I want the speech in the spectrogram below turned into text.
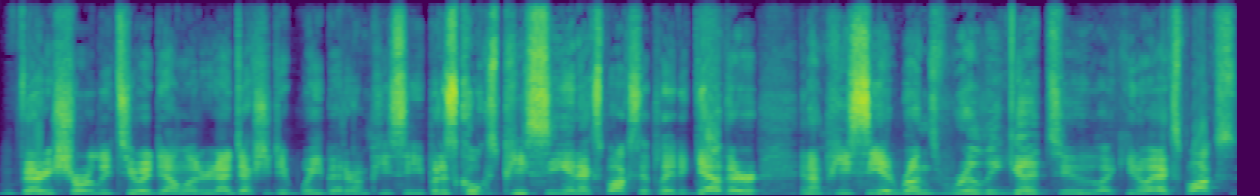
very shortly too. I downloaded it. I actually did way better on PC, but it's cool because PC and Xbox they play together, and on PC it runs really good too. Like you know, Xbox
